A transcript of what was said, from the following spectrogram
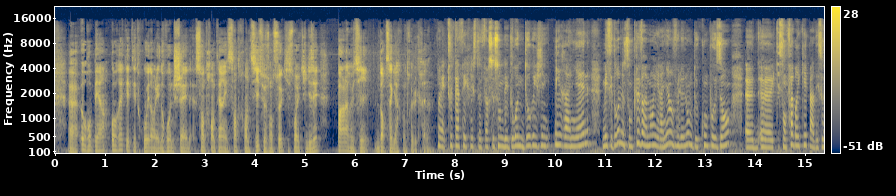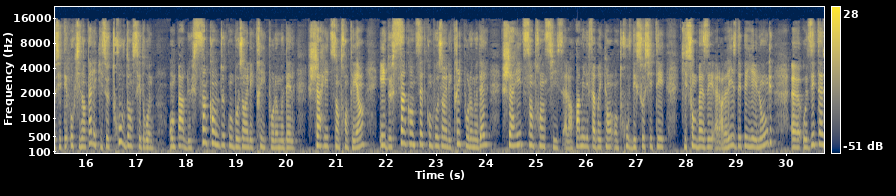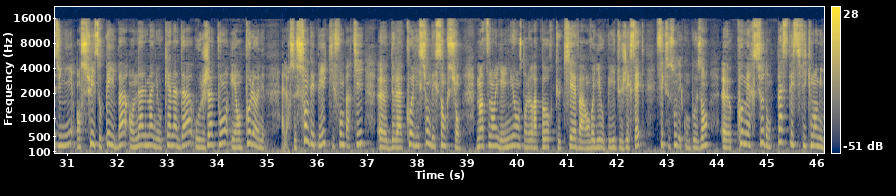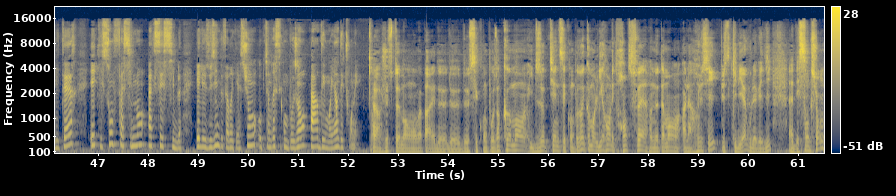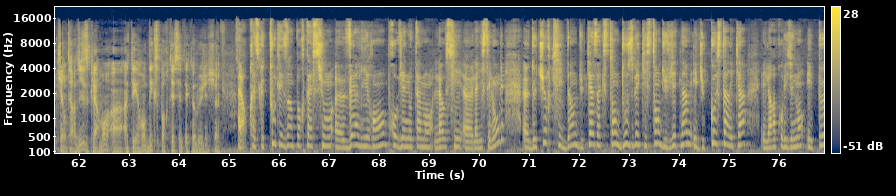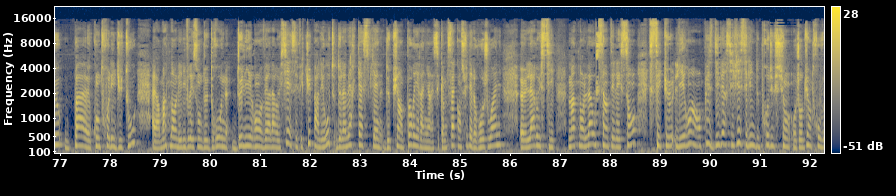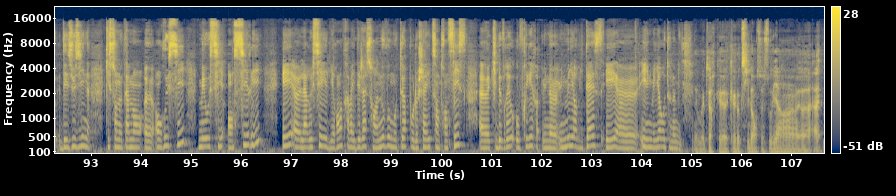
européens auraient été trouvés dans les drones Shed 131 et 136. Ce sont ceux qui sont utilisés par la Russie dans sa guerre contre l'Ukraine. Oui, tout à fait, Christopher. Ce sont des drones d'origine iranienne, mais ces drones ne sont plus vraiment iraniens vu le nombre de composants euh, euh, qui sont fabriqués par des sociétés occidentales et qui se trouvent dans ces drones. On parle de 52 composants électriques pour le modèle Shahid 131 et de 57 composants électriques pour le modèle Shahid 136. Alors, parmi les fabricants, on trouve des sociétés qui sont basées, alors la liste des pays est longue, euh, aux États-Unis, en Suisse, aux Pays-Bas, en Allemagne, au Canada, au Japon et en Pologne. Alors, ce sont des pays qui font partie euh, de la coalition des sanctions. Maintenant, il y a une nuance dans le rapport que Kiev a envoyé aux pays du G7, c'est que ce sont des composants euh, commerciaux, donc pas spécifiquement militaires, et qui sont facilement accessibles. Et les usines de fabrication obtiendraient ces composants par des moyens détournés. Alors justement, on va parler de, ces composants. Comment ils obtiennent ces composants et comment l'Iran les transfère, notamment à la Russie, puisqu'il y a, vous l'avez dit, euh, des sanctions qui interdisent clairement à, à Téhéran d'exporter ces technologies? Alors presque toutes les importations euh, vers l'Iran proviennent notamment, là aussi euh, la liste est longue, euh, de Turquie, d'Inde, du Kazakhstan, d'Ouzbékistan, du Vietnam et du Costa Rica. Et leur approvisionnement est peu ou pas contrôlé du tout. Alors maintenant, les livraisons de drones de l'Iran vers la Russie, elles s'effectuent par les routes de la mer Caspienne depuis un port iranien. Et c'est comme ça qu'ensuite elles rejoignent la Russie. Maintenant, là où c'est intéressant, c'est que l'Iran a en plus diversifié ses lignes de production. Aujourd'hui, on trouve des usines qui sont notamment en Russie, mais aussi en Syrie. Et euh, la Russie et l'Iran travaillent déjà sur un nouveau moteur pour le Shahid 136 euh, qui devrait offrir une, meilleure vitesse euh, et, une meilleure autonomie. Des moteurs que, l'Occident, se souvient, hein,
